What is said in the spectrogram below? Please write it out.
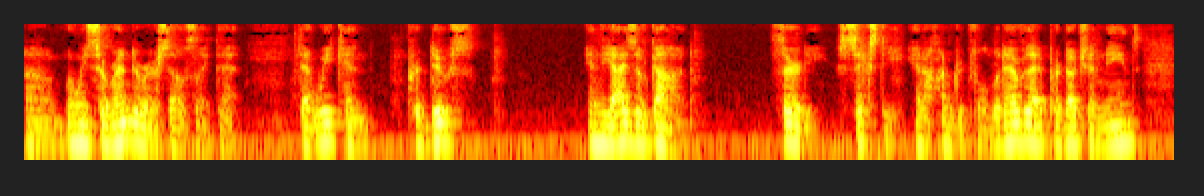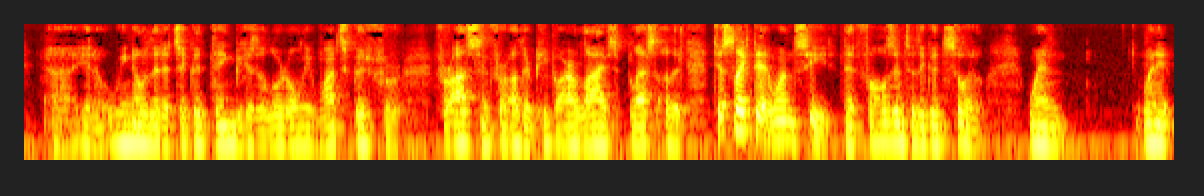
um, when we surrender ourselves like that, that we can produce in the eyes of God 30, 60, and a hundredfold, whatever that production means. Uh, you know, we know that it's a good thing because the Lord only wants good for, for us and for other people. Our lives bless others. Just like that one seed that falls into the good soil. When, when it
